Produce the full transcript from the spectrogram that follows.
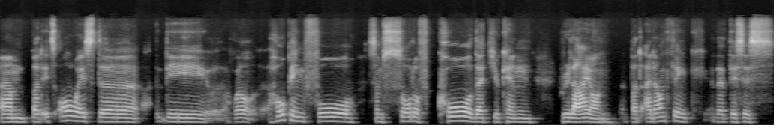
um, but it's always the the well hoping for some sort of core that you can rely on. But i don't think that this is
